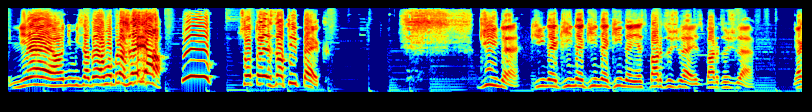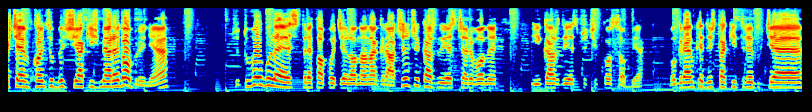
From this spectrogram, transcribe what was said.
Nie, oni mi zadają obrażenia! Uuu, co to jest za typek? Ginę, ginę, ginę, ginę, ginę, jest bardzo źle, jest bardzo źle. Ja chciałem w końcu być jakiś w miarę dobry, nie? Czy tu w ogóle jest strefa podzielona na graczy, czy każdy jest czerwony i każdy jest przeciwko sobie? Bo grałem kiedyś taki tryb, gdzie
